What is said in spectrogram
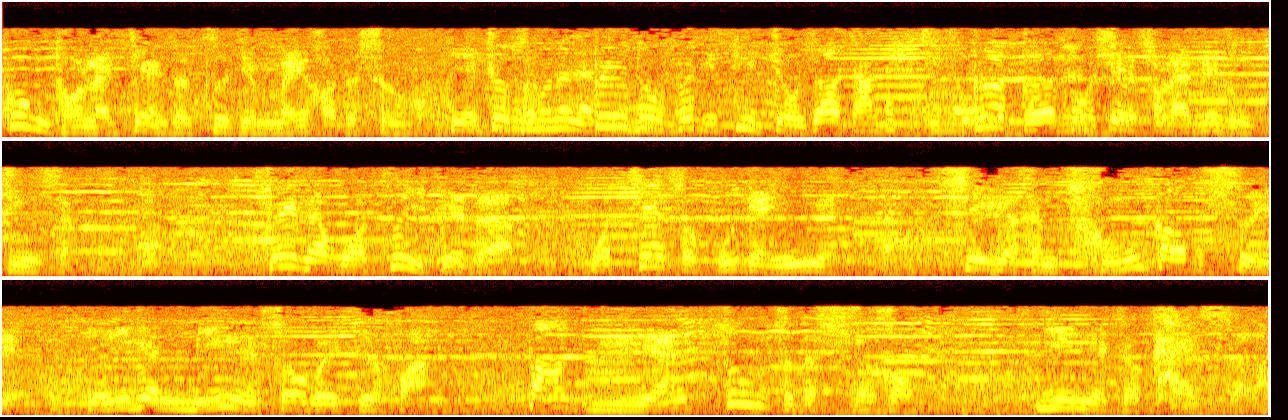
共同来建设自己美好的生活。也就是贝多芬第九交响曲歌德所写出来那种精神。所以呢，我自己觉得。我坚守古典音乐是一个很崇高的事业。有一个名人说过一句话：“当语言终止的时候，音乐就开始了。”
